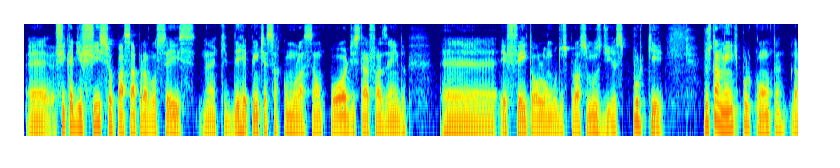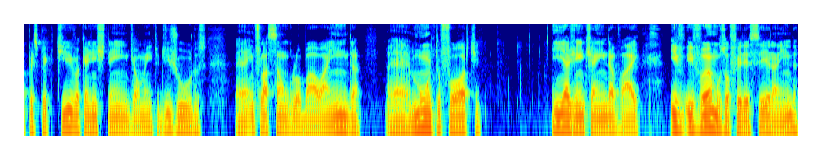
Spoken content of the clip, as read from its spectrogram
é, fica difícil passar para vocês né, que de repente essa acumulação pode estar fazendo é, efeito ao longo dos próximos dias. Por quê? Justamente por conta da perspectiva que a gente tem de aumento de juros, é, inflação global ainda é, muito forte e a gente ainda vai e, e vamos oferecer ainda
